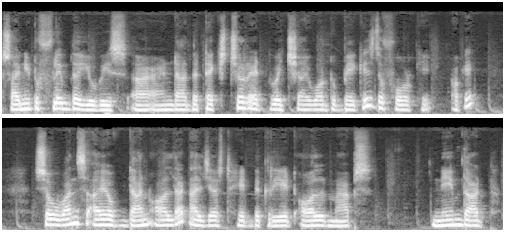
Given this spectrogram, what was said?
So I need to flip the UVs uh, and the texture at which I want to bake is the 4K okay so once I have done all that I'll just hit the create all maps name that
